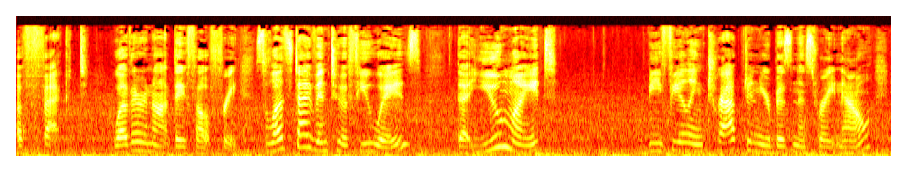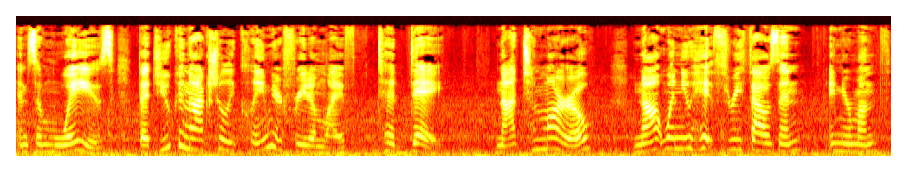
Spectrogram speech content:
affect whether or not they felt free. So, let's dive into a few ways that you might be feeling trapped in your business right now and some ways that you can actually claim your freedom life today, not tomorrow, not when you hit 3,000 in your month,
